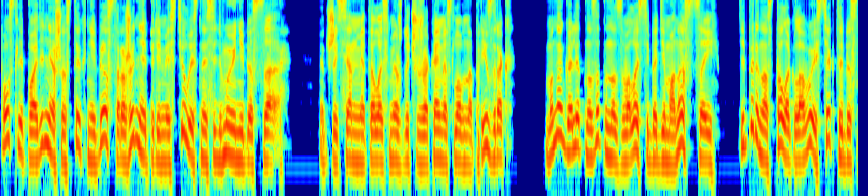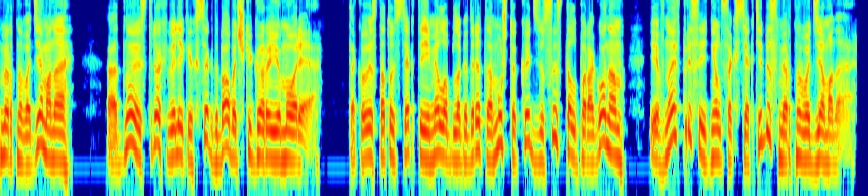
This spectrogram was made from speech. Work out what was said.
После падения шестых небес сражение переместилось на седьмые небеса. Джисян металась между чужаками словно призрак. Много лет назад она назвала себя демонессой, теперь она стала главой секты Бессмертного Демона, одной из трех великих сект Бабочки Горы и Моря. Такой статус секты имела благодаря тому, что Кэдзюсы стал парагоном и вновь присоединился к секте Бессмертного Демона.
